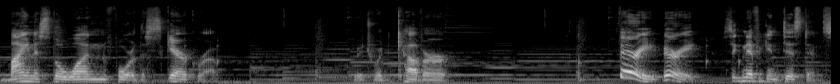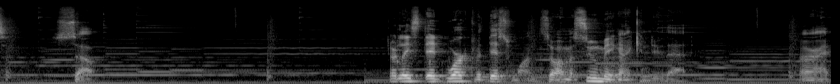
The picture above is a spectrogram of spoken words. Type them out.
minus the one for the scarecrow, which would cover very, very significant distance. So, or at least it worked with this one, so I'm assuming I can do that. Alright,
